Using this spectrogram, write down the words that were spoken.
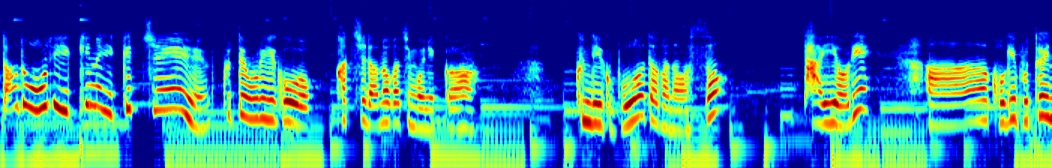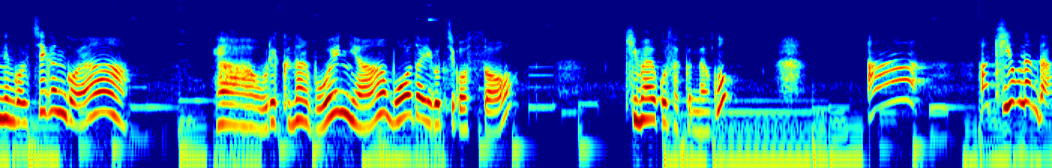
나도 어디 있기는 있겠지 그때 우리 이거 같이 나눠 가진 거니까 근데 이거 뭐 하다가 나왔어? 다이어리? 아 거기 붙어있는 걸 찍은 거야? 야 우리 그날 뭐 했냐? 뭐 하다 이거 찍었어? 기말고사 끝나고? 아, 아, 기억난다.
